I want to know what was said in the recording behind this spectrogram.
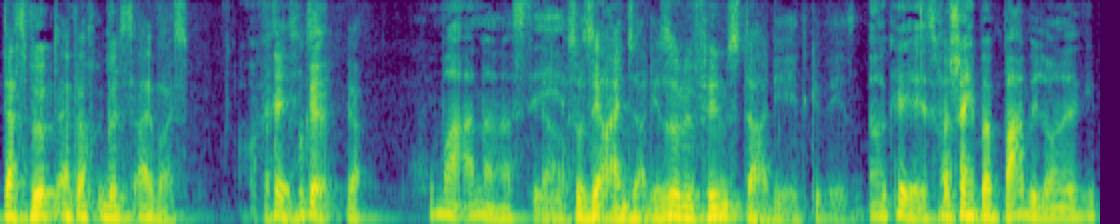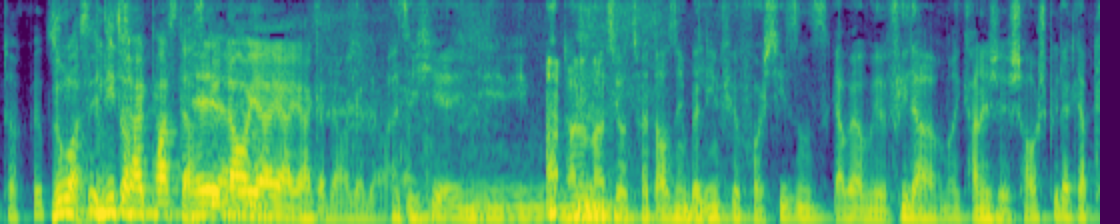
das wirkt einfach über das Eiweiß. Okay. Okay. Ja. Hummer-Ananas.de. Also sehr einseitig. So eine Filmstar-Diät gewesen. Okay, ist wahrscheinlich bei Babylon. Da gibt doch gibt's Sowas, in die gibt's doch- Zeit passt das. Ja, ja, genau, genau. ja, ja, ja, genau, genau. Als ich in, in, in 99 und 2000 in Berlin für Four Seasons gab, haben wir viele amerikanische Schauspieler gehabt,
